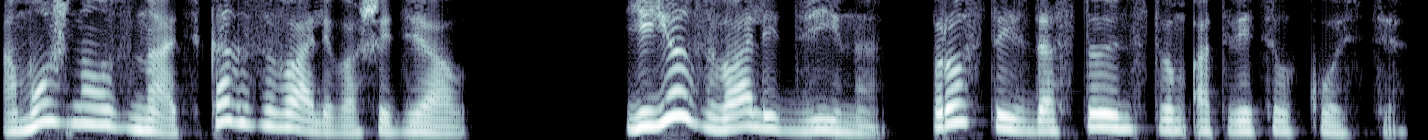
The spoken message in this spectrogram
А можно узнать, как звали ваш идеал?» «Ее звали Дина», — просто и с достоинством ответил Костя.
